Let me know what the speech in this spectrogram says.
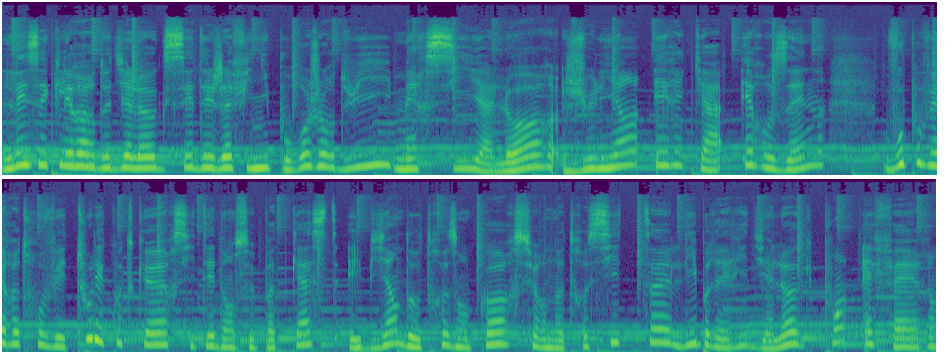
Les éclaireurs de dialogue, c'est déjà fini pour aujourd'hui. Merci à Laure, Julien, Erika et Rosen. Vous pouvez retrouver tous les coups de cœur cités dans ce podcast et bien d'autres encore sur notre site librairiedialogue.fr.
